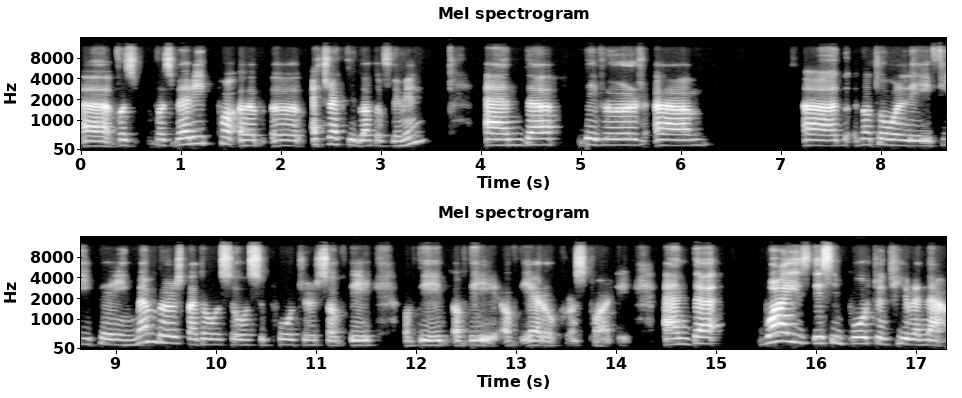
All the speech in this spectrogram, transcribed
uh, was, was very uh, uh, attracted a lot of women. And uh, they were um, not only fee-paying members, but also supporters of the, of the, of the, of the Arrow Cross Party. And why is this important here and now?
